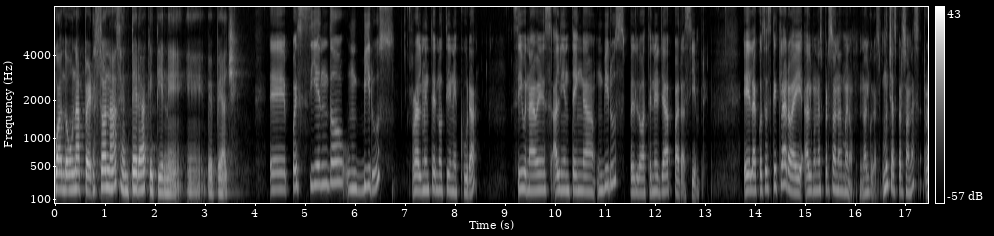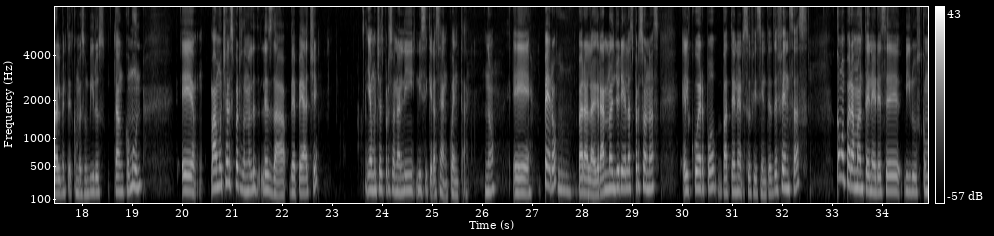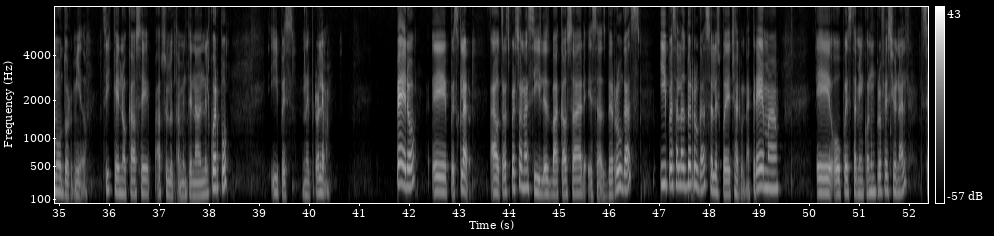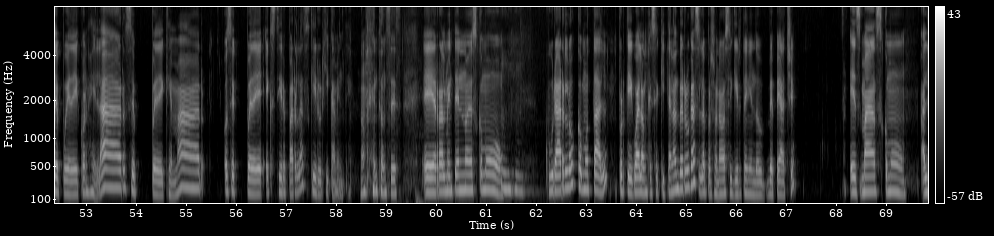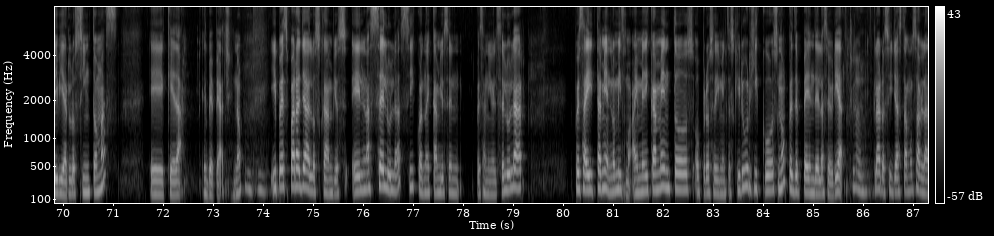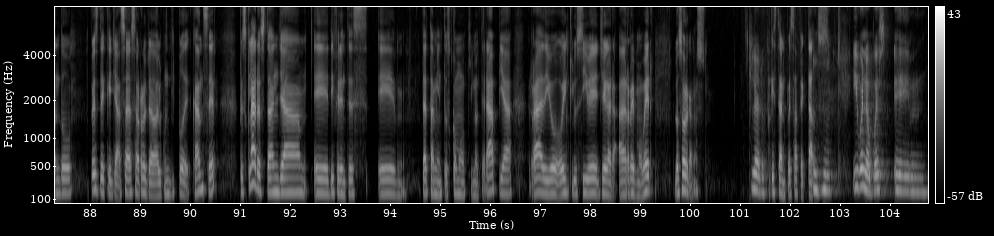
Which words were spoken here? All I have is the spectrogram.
cuando una persona se entera que tiene VPH. pues siendo un virus, realmente no tiene cura. Si una vez alguien tenga un virus, pues lo va a tener ya para siempre. Eh, la cosa es que, claro, hay algunas personas, bueno, no algunas, muchas personas, realmente como es un virus tan común, eh, a muchas personas les, da BPH y a muchas personas ni, ni siquiera se dan cuenta, ¿no? Eh, pero mm. para la gran mayoría de las personas, el cuerpo va a tener suficientes defensas como para mantener ese virus como dormido, ¿sí? Que no cause absolutamente nada en el cuerpo y pues no hay problema. Pero, pues claro, a otras personas sí les va a causar esas verrugas y pues a las verrugas se les puede echar una crema eh, o pues también con un profesional se puede congelar, se puede quemar o se puede extirparlas quirúrgicamente, ¿no? Entonces, eh, realmente no es como curarlo como tal, porque igual aunque se quiten las verrugas, la persona va a seguir teniendo BPH. Es más como aliviar los síntomas eh, que da el BPH, ¿no? Y pues para allá los cambios en las células, ¿sí? Cuando hay cambios en, pues a nivel celular, pues ahí también lo mismo, hay medicamentos o procedimientos quirúrgicos, ¿no? Pues depende de la severidad. Claro. Claro, si ya estamos hablando pues de que ya se ha desarrollado algún tipo de cáncer, pues claro, están ya eh, diferentes em, tratamientos como quimioterapia, radio o inclusive llegar a remover los órganos, claro. que están pues afectados. Y bueno, pues em,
